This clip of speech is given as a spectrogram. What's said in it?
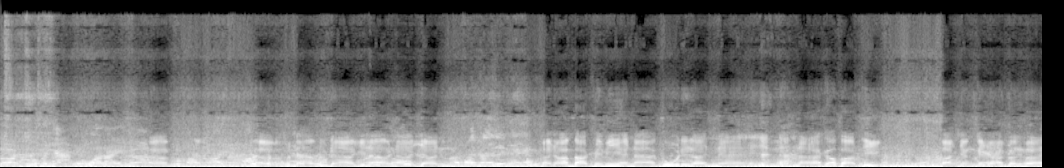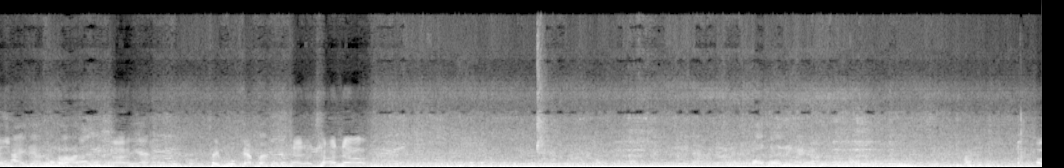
ตอนอยู่เขาอยากกลัวอะไรใช่ไหมครับเออหน้ากูหนาอยู่แล้วหน้ายันพอใจได้ไงอะอาถามบัตรไม่มีหน้ากูนี่ละนะหนาก็บัตรอีกบัตรยังกระดาษบางไม่ใช่เนี่ยลุงรอนๆฮะเนี่ยใส่หมวกแก๊ปอะนั่นนะชันแล้วพอใจได้ไงอะพระ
